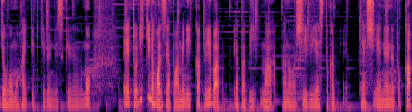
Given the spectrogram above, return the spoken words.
情報も入ってきてるんですけれども、えっ、と、リッキーの方はですね、やっぱアメリカといえば、やっぱ、B まあ、あの CBS とか、ね、CNN とか、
